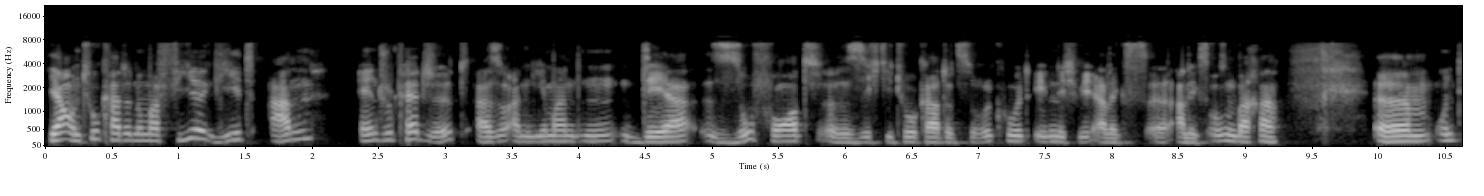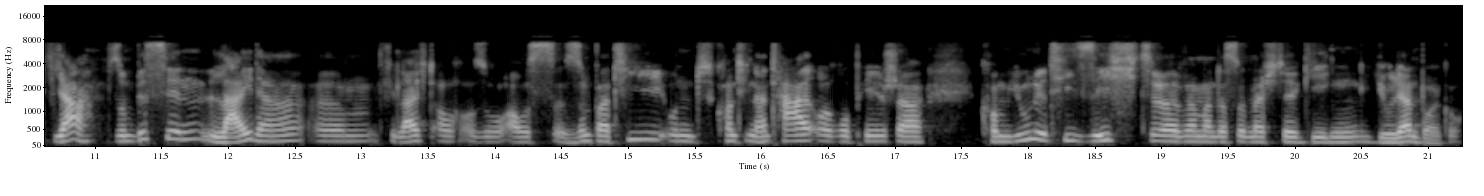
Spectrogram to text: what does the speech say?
Ja, und Tourkarte Nummer 4 geht an Andrew Paget, also an jemanden, der sofort äh, sich die Tourkarte zurückholt, ähnlich wie Alex, äh, Alex Osenbacher. Ähm, und ja, so ein bisschen leider, ähm, vielleicht auch so aus Sympathie und kontinentaleuropäischer Community-Sicht, äh, wenn man das so möchte, gegen Julian Boyko.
